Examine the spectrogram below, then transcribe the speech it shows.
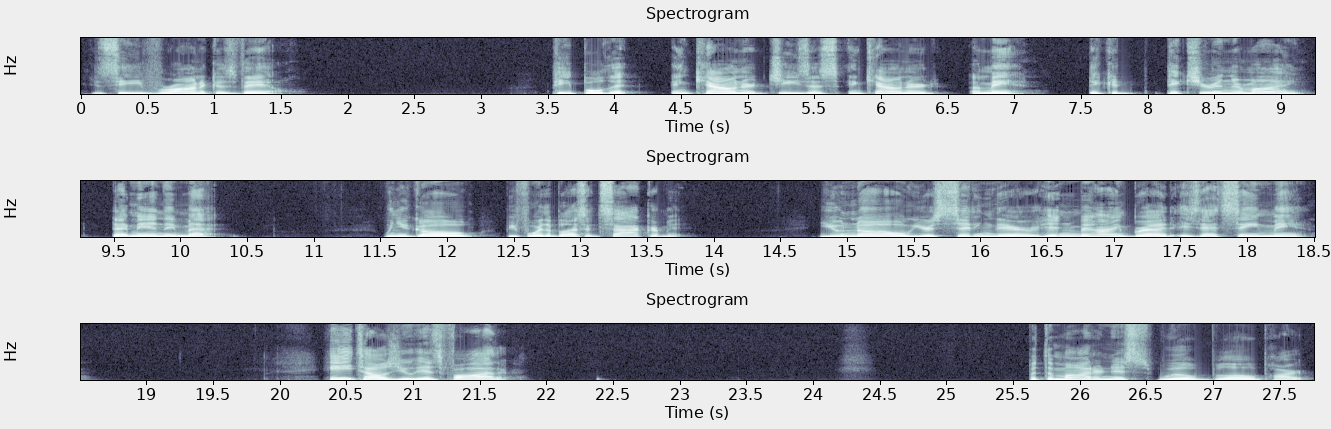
You can see veronica's veil people that encountered Jesus encountered a man. They could picture in their mind that man they met. When you go before the Blessed Sacrament, you know you're sitting there hidden behind bread is that same man. He tells you his father. But the modernists will blow apart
